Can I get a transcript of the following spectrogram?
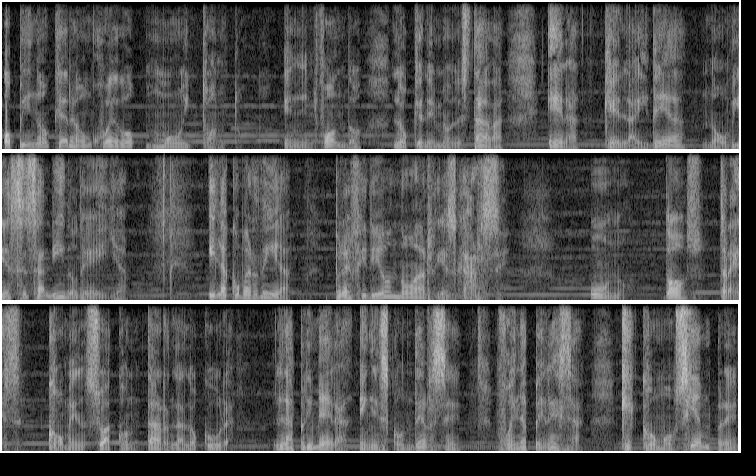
opinó que era un juego muy tonto. En el fondo, lo que le molestaba era que la idea no hubiese salido de ella. Y la cobardía prefirió no arriesgarse. Uno, dos, tres comenzó a contar la locura. La primera en esconderse fue la pereza, que como siempre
